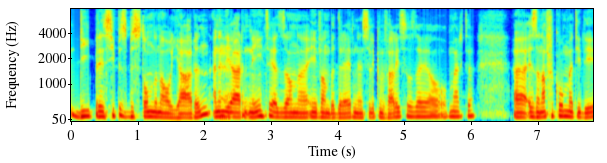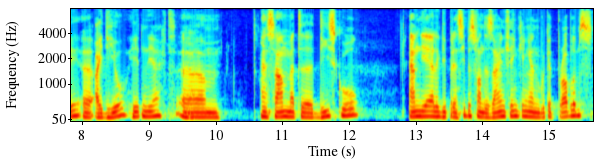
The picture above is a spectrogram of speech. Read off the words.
die principes bestonden al jaren. En in Ja. de jaren 90 is dan eh, een van de bedrijven in Silicon Valley, zoals dat je al opmerkte, eh, is dan afgekomen met het idee, eh, IDEO heette die echt. Ja. Ehm, en samen met de D-School hebben die eigenlijk die principes van design thinking en wicked problems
